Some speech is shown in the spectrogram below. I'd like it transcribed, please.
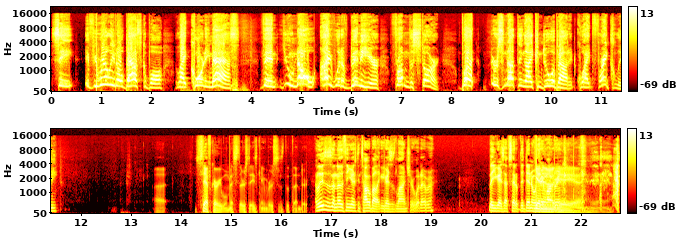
See, if you really know basketball like corny mass, then you know I would have been here from the start. But there's nothing I can do about it, quite frankly. Uh, Steph Curry will miss Thursday's game versus the Thunder. At least this is another thing you guys can talk about, like you guys' lunch or whatever. That you guys have set up the dinner with Yeah, Draymond no, Green. yeah, yeah, yeah, yeah, yeah.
